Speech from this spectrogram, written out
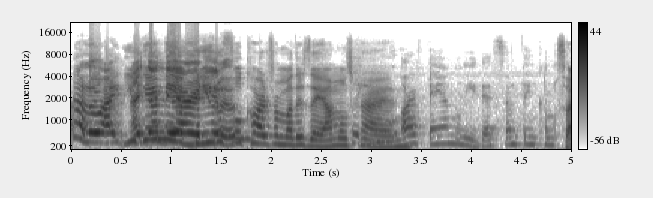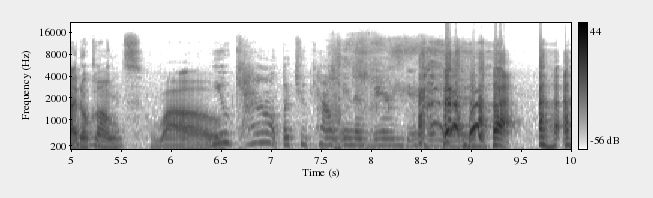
hello, I you I gave got me a already, you beautiful card for Mother's Day. I almost But cried. you are family. That's something completely So I don't count. Wow. You count, but you count in a very different way.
